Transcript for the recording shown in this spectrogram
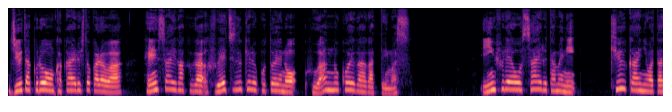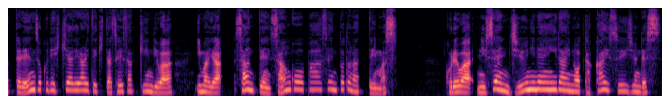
住宅ローンを抱える人からは返済額が増え続けることへの不安の声が上がっています。インフレを抑えるために9回にわたって連続で引き上げられてきた政策金利は今や3.35%となっています。これは2012年以来の高い水準です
